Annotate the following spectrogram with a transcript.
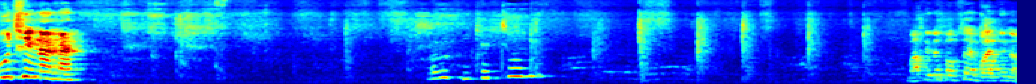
বুঝি না না। কি বলো? মাথাটা সবসময় বাজে না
